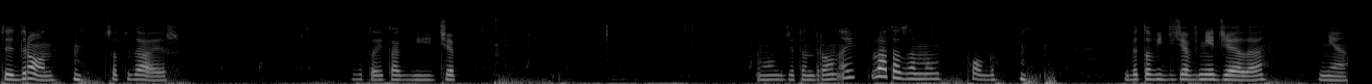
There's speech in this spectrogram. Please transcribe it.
Ty, dron. Hm, Co ty dajesz? Wy to i tak widzicie no, gdzie ten dron? Ej, lata ze mną. Pog. Wy to widzicie w niedzielę. Nie.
